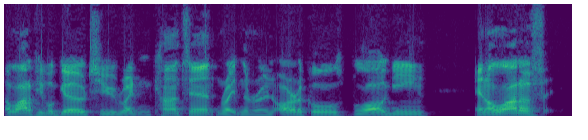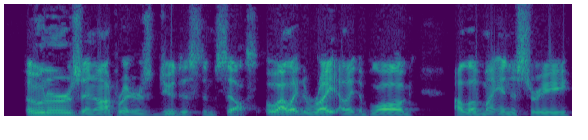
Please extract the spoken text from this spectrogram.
a lot of people go to writing content, writing their own articles, blogging, and a lot of owners and operators do this themselves. Oh, I like to write, I like to blog, I love my industry.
